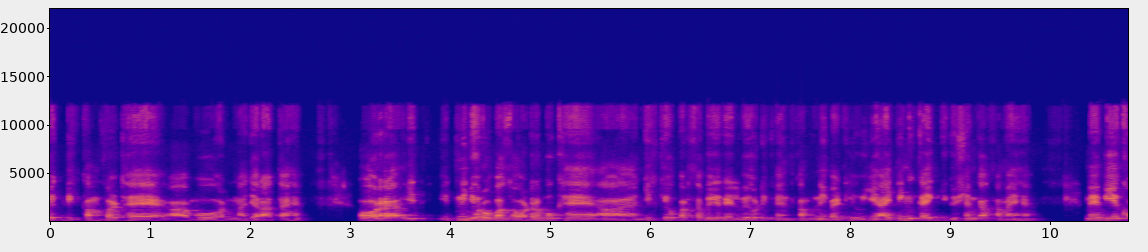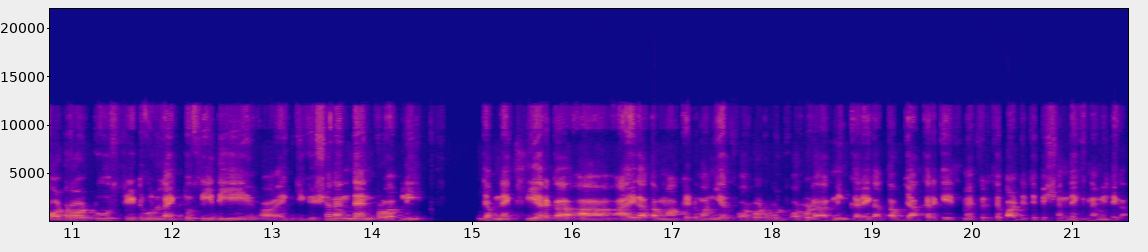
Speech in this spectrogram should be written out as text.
एक डिस्कम्फर्ट है वो नज़र आता है। और इतनी जो रोबस्ट ऑर्डर बुक है जिसके ऊपर सभी रेलवे और डिफेंस कंपनी बैठी हुई है आई थिंक इसका एग्जीक्यूशन का समय है। Maybe a quarter or two street would like to see the execution and then probably जब नेक्स्ट ईयर का आएगा तब market one year forward roll forward earning करेगा, तब जा करके इसमें फिर से पार्टिसिपेशन देखने मिलेगा।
